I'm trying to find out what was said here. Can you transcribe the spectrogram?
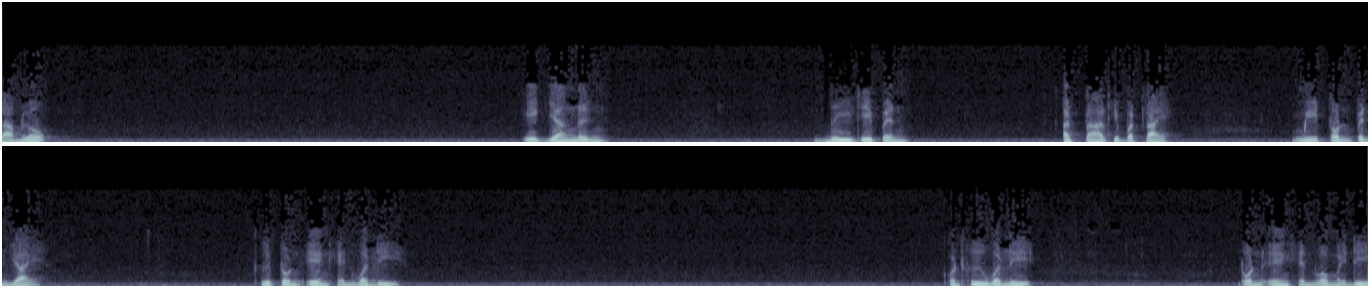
ตามโลกอีกอย่างหนึ่ง ดีที่เป็นอัตตาธิปไตย มีตนเป็นใหญ่ คือตนเองเห็นว่าดี ก็ถือว่าดี ตนเองเห็นว่าไม่ดี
